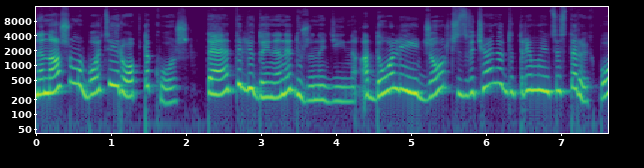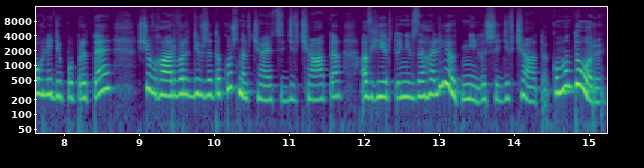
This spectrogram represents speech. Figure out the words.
На нашому боці і роб також. Тед людина не дуже надійна, а Долі і Джордж, звичайно, дотримуються старих поглядів, попри те, що в Гарварді вже також навчаються дівчата, а в Гіртоні взагалі одні лише дівчата. Комодори,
